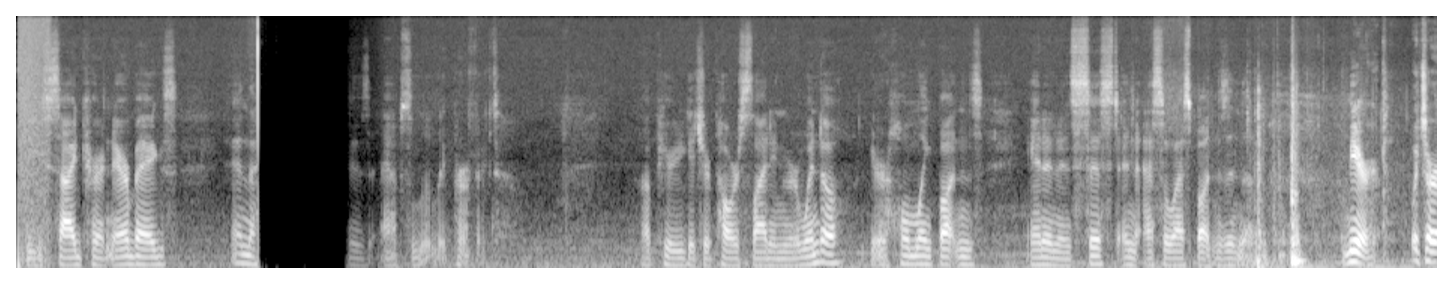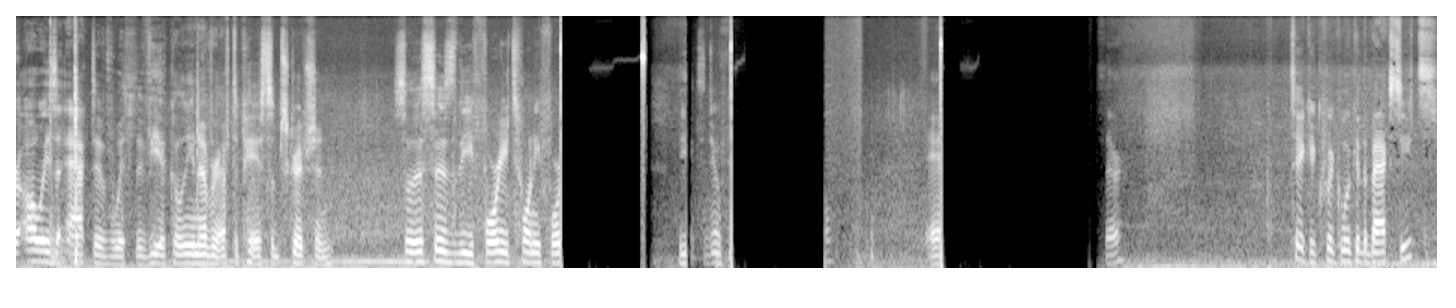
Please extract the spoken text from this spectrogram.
The side curtain airbags and the is absolutely perfect. Up here you get your power sliding rear window, your HomeLink buttons, and an assist and SOS buttons in the mirror, which are always active with the vehicle. You never have to pay a subscription. So this is the 4024 to do and there. Take a quick look at the back seats.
